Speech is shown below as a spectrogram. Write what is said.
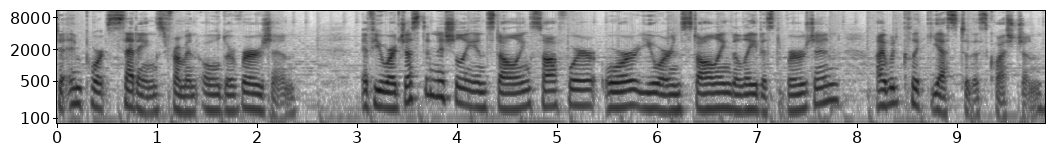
to import settings from an older version. If you are just initially installing software or you are installing the latest version, I would click Yes to this question.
